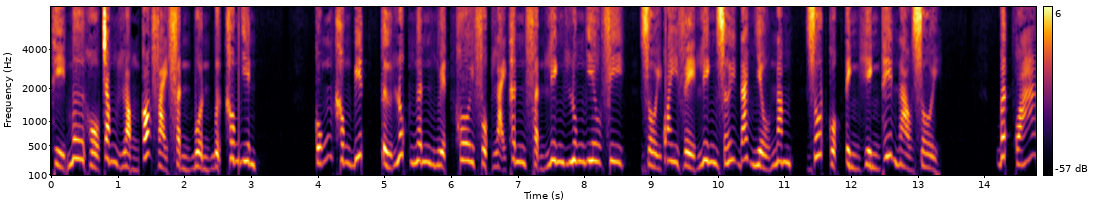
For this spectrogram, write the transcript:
thì mơ hồ trong lòng có vài phần buồn bực không yên. Cũng không biết, từ lúc Ngân Nguyệt khôi phục lại thân phận linh lung yêu phi, rồi quay về linh giới đã nhiều năm, rốt cuộc tình hình thế nào rồi. Bất quá,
